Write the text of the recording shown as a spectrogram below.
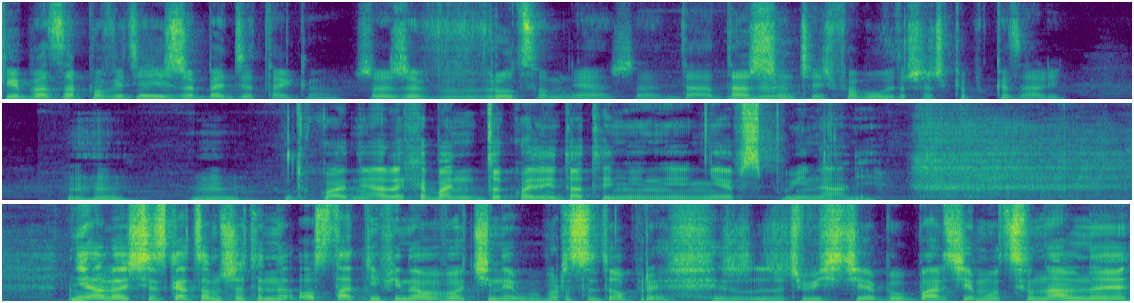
Chyba zapowiedzieli, że będzie tego, że, że wrócą, nie? Że da, dalszą Mhm. część fabuły troszeczkę pokazali. Mhm, mhm, dokładnie, ale chyba dokładnie daty nie, nie, nie wspominali. Nie, ale się zgadzam, że ten ostatni finałowy odcinek był bardzo dobry. Rzeczywiście był bardziej emocjonalny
